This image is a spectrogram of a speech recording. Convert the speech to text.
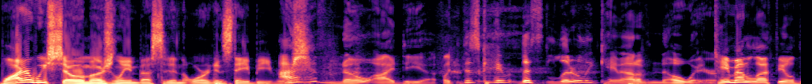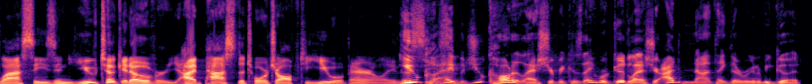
Why are we so emotionally invested in the Oregon State Beavers? I have no idea. Like this came. This literally came out of nowhere. Came out of left field last season. You took it over. I passed the torch off to you. Apparently, You ca- hey, but you called it last year because they were good last year. I did not think they were going to be good.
